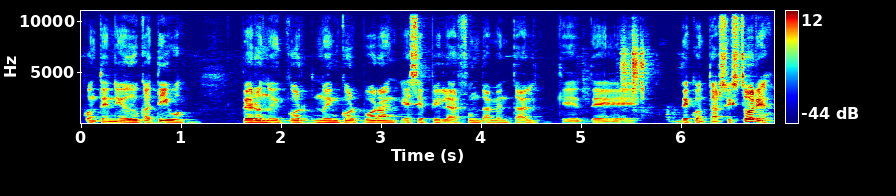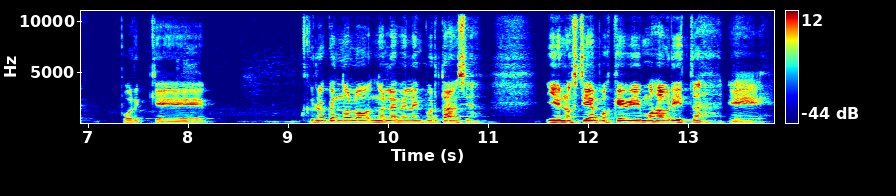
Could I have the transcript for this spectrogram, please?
contenido educativo pero no, incorporan ese pilar fundamental que es de, contar su historia, porque creo que no, lo, no, le ven la importancia. Y en los tiempos que vivimos ahorita, eh,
